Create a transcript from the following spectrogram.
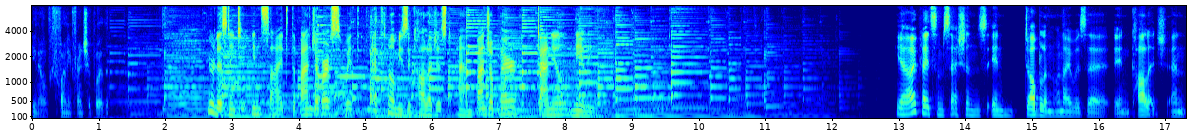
you know, finding friendship with. You're listening to Inside the Banjoverse with ethnomusicologist and banjo player Daniel Neely. Yeah, I played some sessions in Dublin when I was uh, in college, and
